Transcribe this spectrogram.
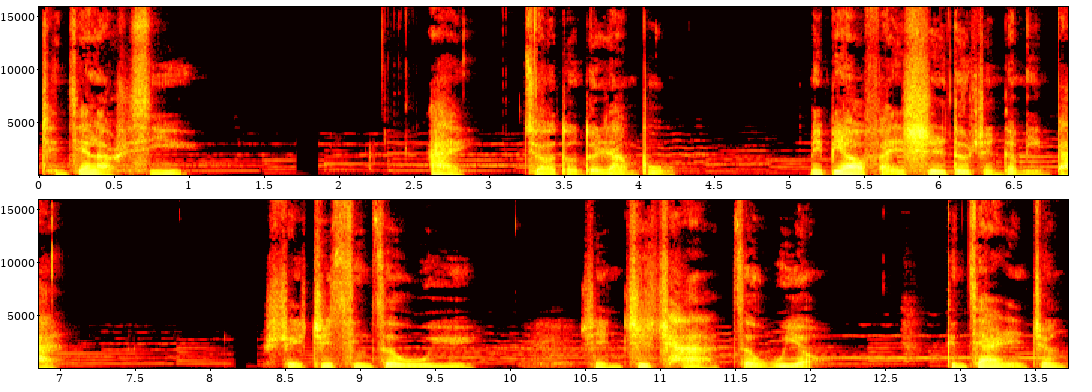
陈坚老师心语：爱就要懂得让步。没必要凡事都争个明白。水至清则无鱼，人至察则无友。跟家人争，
